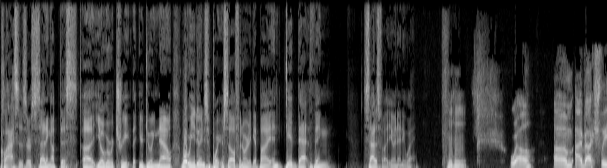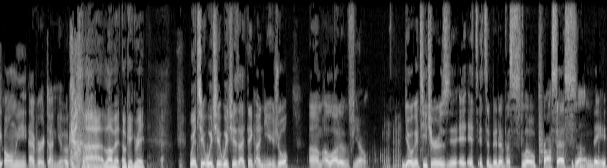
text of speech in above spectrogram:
classes or setting up this uh, yoga retreat that you're doing now, what were you doing to support yourself in order to get by? And did that thing satisfy you in any way? well, um, I've actually only ever done yoga. Love it. Okay, great. Which, which, which is, I think, unusual. Um, a lot of you know yoga teachers, it, it's it's a bit of a slow process. Um, they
